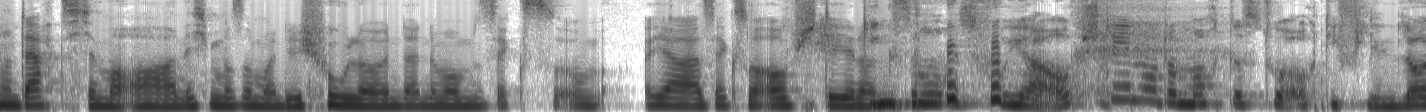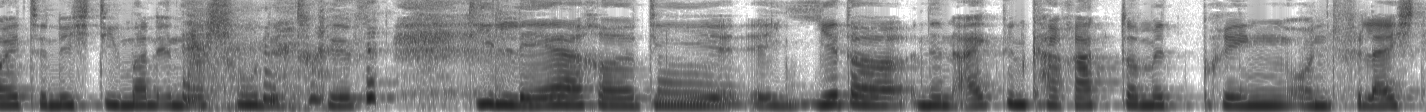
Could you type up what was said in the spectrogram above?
Und dachte ich immer, oh, und ich muss immer in die Schule und dann immer um sechs, um, ja, sechs Uhr aufstehen. Ging es nur ums frühe Aufstehen oder mochtest du auch die vielen Leute nicht, die man in der Schule trifft? Die Lehrer, die äh, jeder einen eigenen Charakter mitbringen und vielleicht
